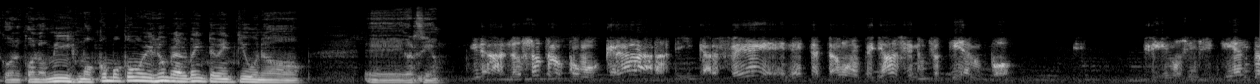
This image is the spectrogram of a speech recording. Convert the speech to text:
con, lo mismo? ¿Cómo, cómo vislumbra el 2021, eh, García? Mira, nosotros como CRA y CARFE en esto estamos empeñados hace mucho tiempo. Seguimos insistiendo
